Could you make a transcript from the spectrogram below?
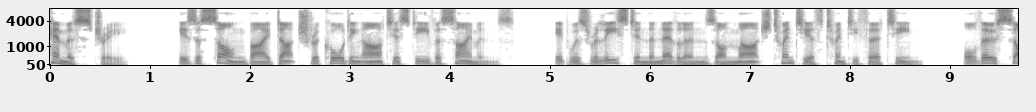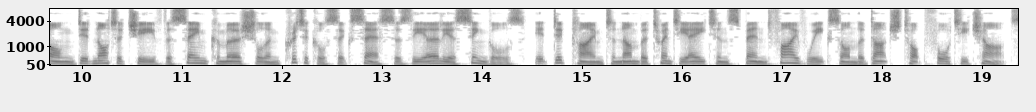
Chemistry is a song by Dutch recording artist Eva Simons. It was released in the Netherlands on March 20, 2013. Although the song did not achieve the same commercial and critical success as the earlier singles, it did climb to number 28 and spend five weeks on the Dutch Top 40 charts.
